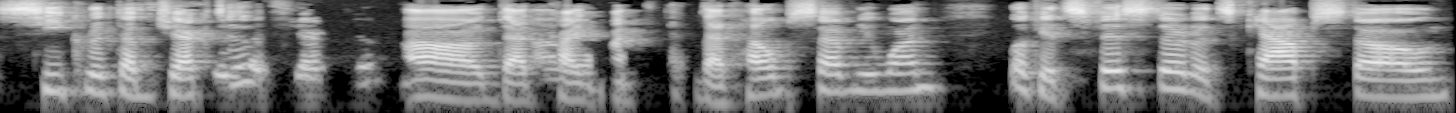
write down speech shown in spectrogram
secret objective uh, that kind of, that helps everyone. Look, it's Pfister, it's Capstone.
